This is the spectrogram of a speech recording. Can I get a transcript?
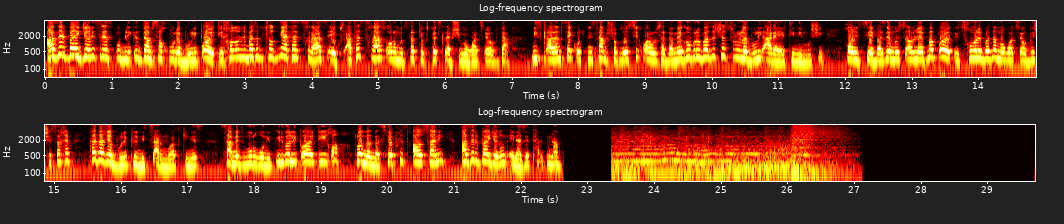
აზერბაიჯანის რესპუბლიკის დამსახურებული პოეტი, ხოლო ნებათმცოდნე 1906-1956 წლებში მოღვაწეობდა. მის კალამს ეკუთვნის სამშობლოს სიყვარულსა და მეგობრობაზე შესრულებული არაერთი ნიმუში. ღონისძიებაზე მოსწავლეებმა პოეტის ცხოვრება და მოღვაწეობის შესახებ გადაღებული ფილმიც წარმოადგინეს. სამედ ვურღუნი პირველი პოეტი იყო, რომელმაც ვეფხის ყალსანი აზერბაიჯანულ ენაზე თარგმნა.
